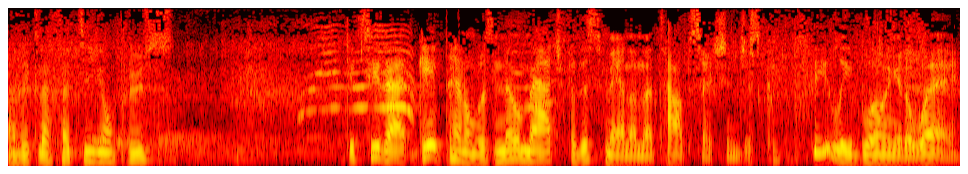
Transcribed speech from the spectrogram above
avec la fatigue en plus. You can see that gate panel was no match for this man on the top section, just completely blowing it away.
